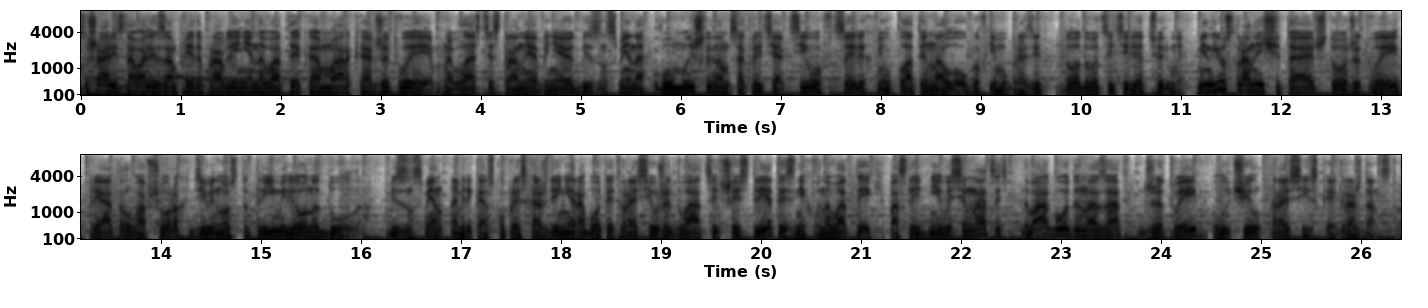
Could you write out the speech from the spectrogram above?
США арестовали зампреда правления Новотека Марка Джетвея. Власти страны обвиняют бизнесмена в умышленном сокрытии активов в целях неуплаты налогов. Ему грозит до 20 лет тюрьмы. Минюс страны считает, что Джетвей прятал в офшорах 93 миллиона долларов. Бизнесмен американского происхождения работает в России уже 26 лет, из них в Новотеке. Последние 18. Два года назад Джетвей получил российское гражданство.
